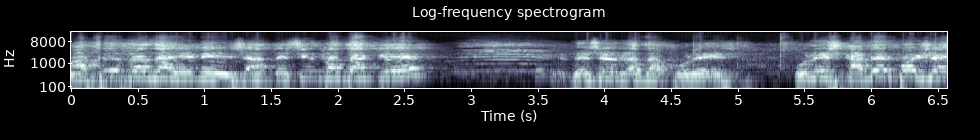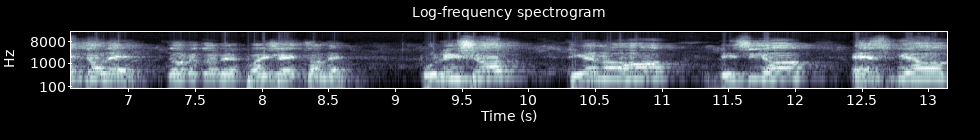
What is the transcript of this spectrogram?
মাছের রাজা ইলিশ আর দেশের রাজা কে? দেশের রাজা পুলিশ। পুলিশ কাদের পয়সায় চলে? জনগণের পয়সায় চলে। পুলিশ হোক, টিএনও হোক, ডিসি হোক, এসপি হোক,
